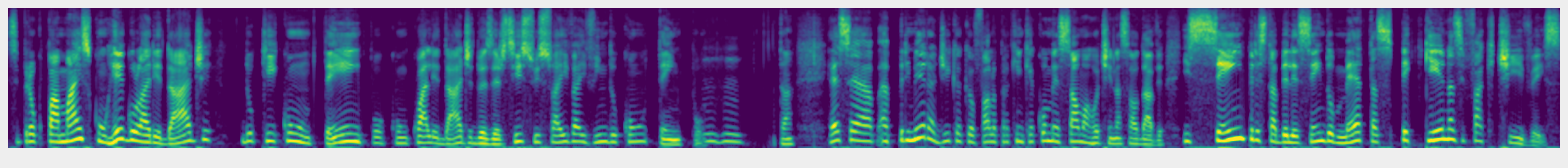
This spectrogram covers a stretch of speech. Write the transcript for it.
Se preocupar mais com regularidade do que com o tempo, com qualidade do exercício, isso aí vai vindo com o tempo. Uhum. Tá? Essa é a, a, primeira dica que eu falo para quem quer começar uma rotina saudável. E sempre estabelecendo metas pequenas e factíveis.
